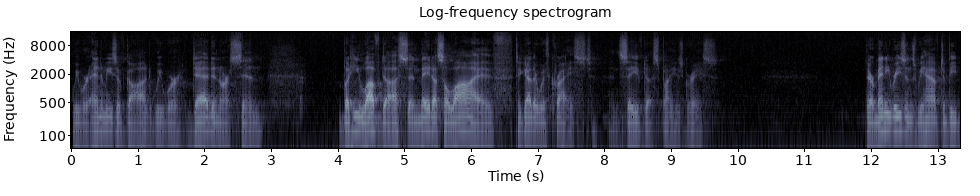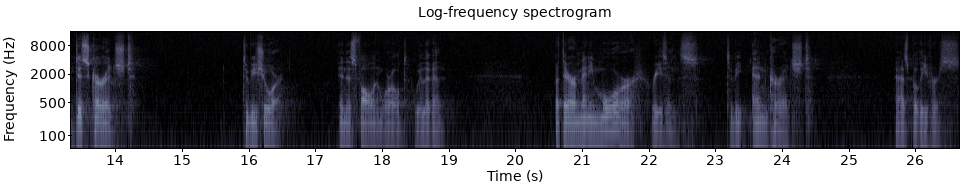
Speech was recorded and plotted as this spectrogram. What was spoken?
We were enemies of God, we were dead in our sin, but he loved us and made us alive together with Christ and saved us by his grace. There are many reasons we have to be discouraged, to be sure, in this fallen world we live in. But there are many more reasons to be encouraged as believers.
